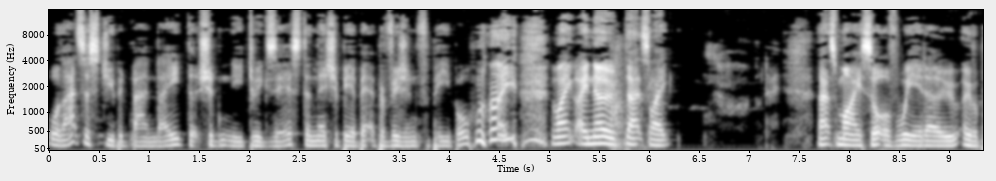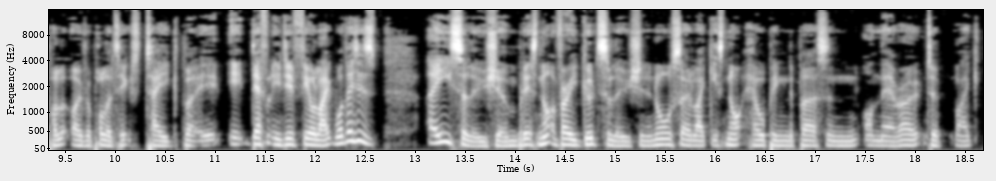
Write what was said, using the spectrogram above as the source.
well, that's a stupid band aid that shouldn't need to exist, and there should be a better provision for people. like, like I know that's like that's my sort of weirdo over over politics take, but it, it definitely did feel like, well, this is a solution, but it's not a very good solution, and also like it's not helping the person on their own to like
